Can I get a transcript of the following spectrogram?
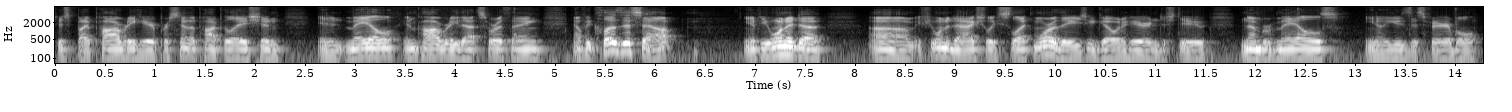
just by poverty here, percent of the population in male in poverty, that sort of thing. Now, if we close this out, if you wanted to, um, if you wanted to actually select more of these, you could go in here and just do number of males. You know, use this variable,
